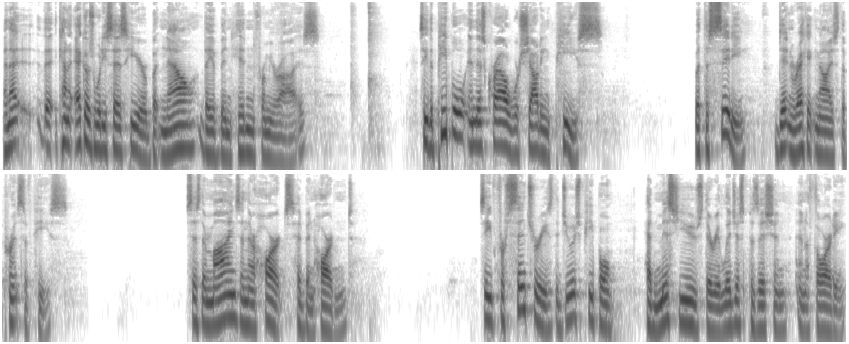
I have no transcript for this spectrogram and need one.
And that, that kind of echoes what he says here, but now they have been hidden from your eyes. See, the people in this crowd were shouting peace, but the city didn't recognize the Prince of Peace. It says their minds and their hearts had been hardened. See, for centuries, the Jewish people had misused their religious position and authority.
